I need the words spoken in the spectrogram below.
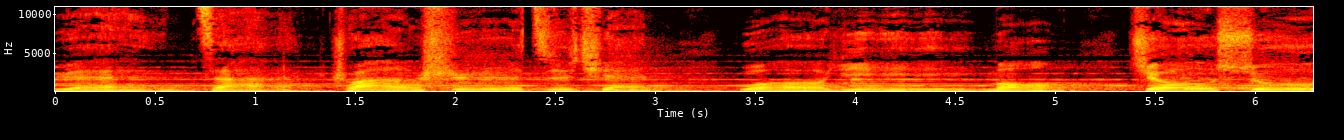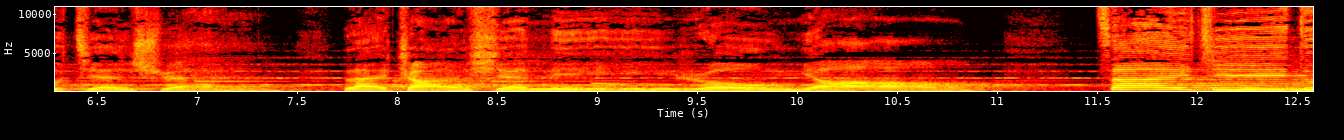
愿在创世之前，我以梦救赎拣选，来彰显你荣耀，在基督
